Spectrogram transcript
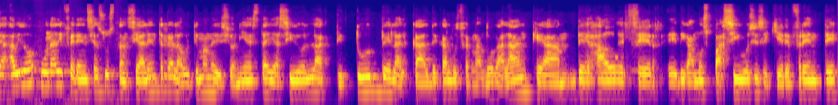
Ha habido una diferencia sustancial entre la última medición y esta y ha sido la actitud del alcalde Carlos Fernando Galán, que ha dejado de ser, eh, digamos, pasivo, si se quiere, frente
